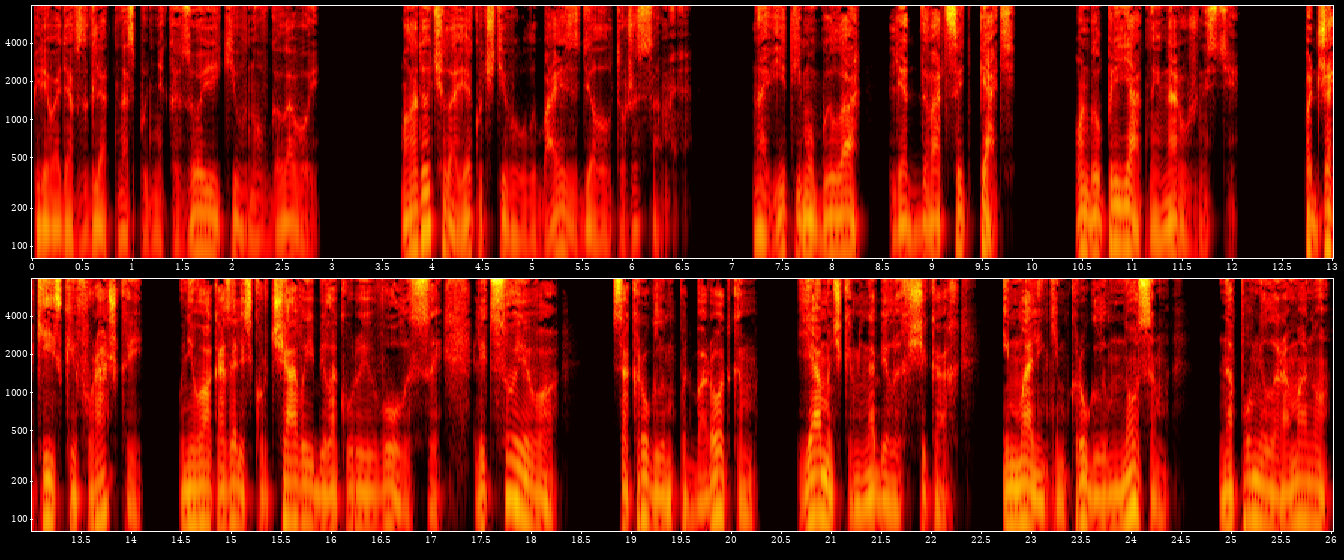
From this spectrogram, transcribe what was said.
переводя взгляд на спутника Зои и кивнув головой. Молодой человек, учтиво улыбаясь, сделал то же самое. На вид ему было лет двадцать пять. Он был приятной наружности. Под жакейской фуражкой у него оказались курчавые белокурые волосы. Лицо его с округлым подбородком, ямочками на белых щеках и маленьким круглым носом напомнило Роману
